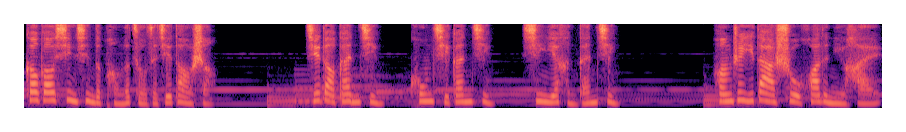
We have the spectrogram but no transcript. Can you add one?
高高兴兴的捧了走在街道上。街道干净，空气干净，心也很干净。捧着一大束花的女孩，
